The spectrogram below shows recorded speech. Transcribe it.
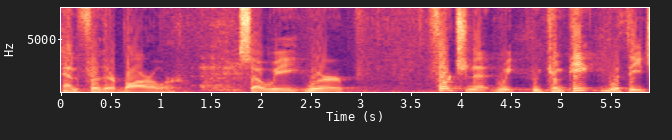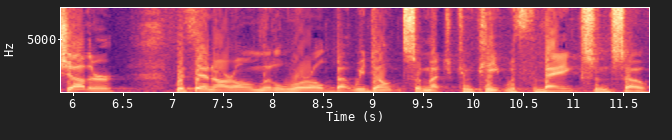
and for their borrower. So we, we're fortunate, we, we compete with each other within our own little world, but we don't so much compete with the banks, and so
